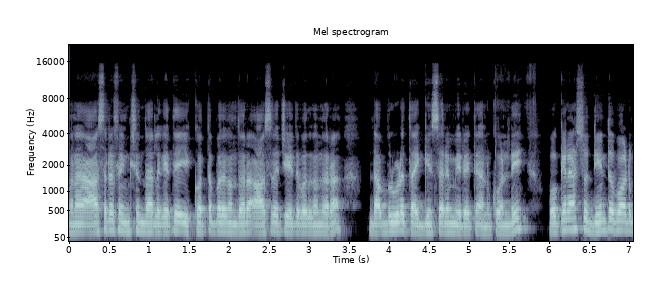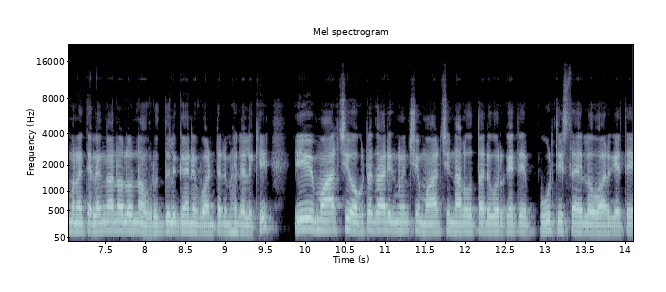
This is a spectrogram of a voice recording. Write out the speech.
మన ఆసరా పెన్షన్దారులకైతే ఈ కొత్త పథకం ద్వారా ఆసరా చేతి పథకం ద్వారా డబ్బులు కూడా తగ్గిస్తారని మీరైతే అనుకోండి. ఓకేనా? సో దీంతోపాటు మన తెలంగాణలో ఉన్న వృద్ధులు కానీ ఒంటరి మహిళలకి ఈ మార్చి ఒకటో తారీఖు నుంచి మార్చి నాలుగో తారీఖు వరకు అయితే పూర్తి స్థాయిలో వారికి అయితే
